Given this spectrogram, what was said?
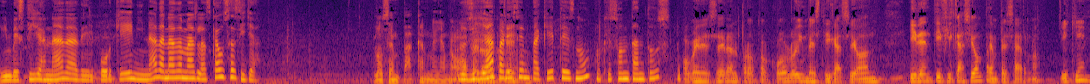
investiga nada del por qué ni nada, nada más las causas y ya. Los empacan, me llamó. Pues y pero ya aparecen paquetes, ¿no? Porque son tantos. Obedecer al protocolo, investigación, identificación para empezar, ¿no? ¿Y quién?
